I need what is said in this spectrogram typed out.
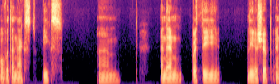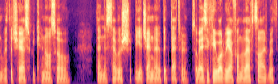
over the next weeks. Um, and then with the leadership and with the chairs, we can also then establish the agenda a bit better. So basically what we have on the left side with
